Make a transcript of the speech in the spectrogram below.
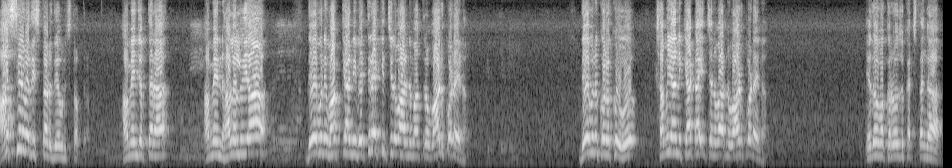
ఆశీర్వదిస్తాడు దేవుని స్తోత్రం. ఏం చెప్తారా? ఆమెన్ హలలుయా దేవుని వాక్యాన్ని వ్యతిరేకించిన వారిని మాత్రం వాడుకోడైనా దేవుని కొరకు సమయాన్ని కేటాయించిన వారిని వాడుకోడైనా ఏదో ఒక రోజు ఖచ్చితంగా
